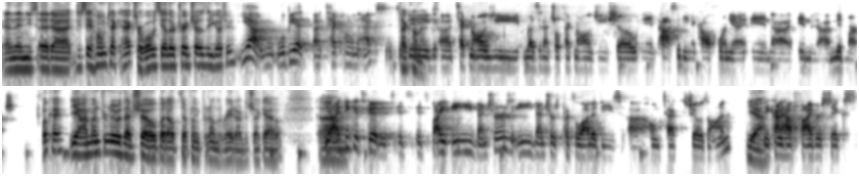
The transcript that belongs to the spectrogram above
and then you said, uh, did you say Home Tech X or what was the other trade shows that you go to? Yeah, we'll be at uh, Tech Home X. It's Tech a big uh, technology, residential technology show in Pasadena, California, in uh, in uh, mid March. Okay. Yeah, I'm unfamiliar with that show, but I'll definitely put it on the radar to check out. yeah, I Um, think it's good. It's it's it's by AE Ventures. AE Ventures puts a lot of these uh, home tech shows on. Yeah. They kind of have five or six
